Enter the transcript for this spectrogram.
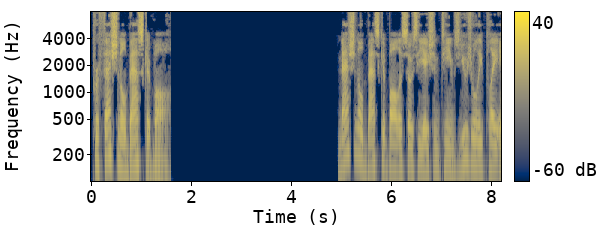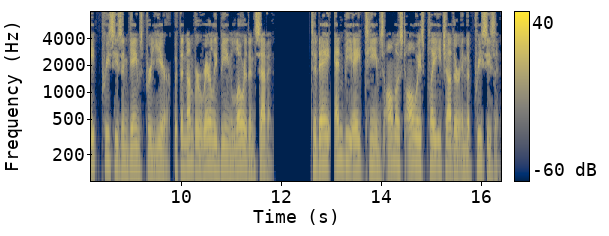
Professional basketball National Basketball Association teams usually play eight preseason games per year, with the number rarely being lower than seven. Today, NBA teams almost always play each other in the preseason,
